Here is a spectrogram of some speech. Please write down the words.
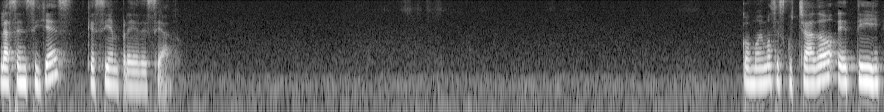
la sencillez que siempre he deseado. Como hemos escuchado, Eti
